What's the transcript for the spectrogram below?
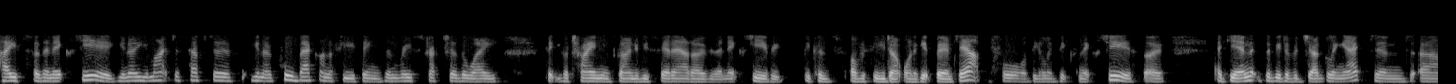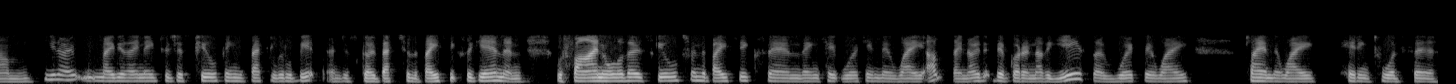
pace for the next year. You know, you might just have to you know pull back on a few things and restructure the way that your training is going to be set out over the next year because obviously you don't want to get burnt out before the Olympics next year. So again, it's a bit of a juggling act, and um, you know maybe they need to just peel things back a little bit and just go back to the basics again and refine all of those skills from the basics, and then keep working their way up. They know that they've got another year, so work their way, plan their way, heading towards the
